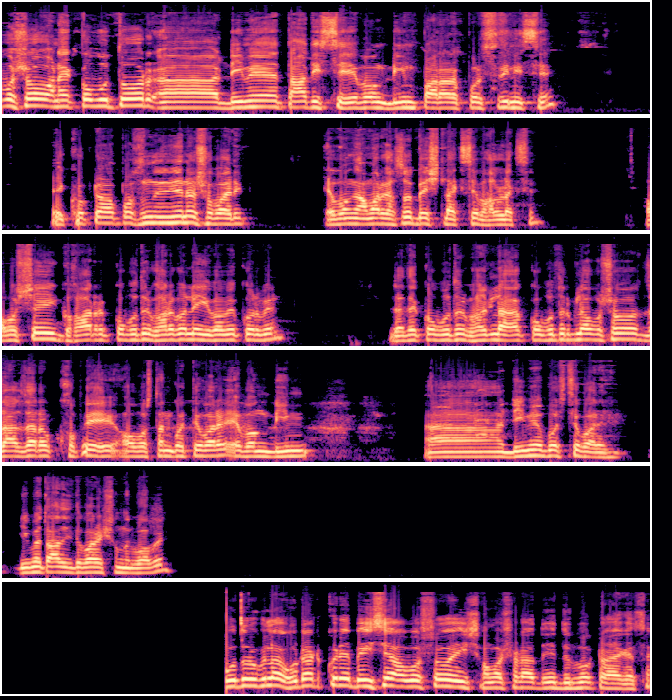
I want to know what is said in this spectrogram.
অবশ্য অনেক কবুতর ডিমে তা দিচ্ছে এবং ডিম পাড়ার পরিস্থিতি নিচ্ছে। এই খোপটা পছন্দের জন্য সবার এবং আমার কাছেও বেশ লাগছে, ভালো লাগছে। অবশ্যই ঘর, কবুতর ঘর করলে এইভাবে করবেন। যাতে কবুতর ঘরগুলা, কবুতরগুলো অবশ্য যার যার খোপে অবস্থান করতে পারে এবং ডিম ডিমে বসতে পারে। ডিমে তা দিতে পারে সুন্দরভাবে। কবুতরগুলো হুটহাট করে বেইছে, অবশ্য এই সমস্যাটা দিয়ে দুর্ভোগটা হয়ে গেছে।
